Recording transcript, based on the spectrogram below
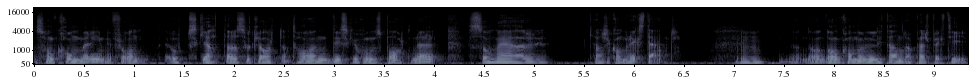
som kommer inifrån uppskattar såklart att ha en diskussionspartner som är, kanske kommer externt. Mm. De, de, kommer med lite andra perspektiv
